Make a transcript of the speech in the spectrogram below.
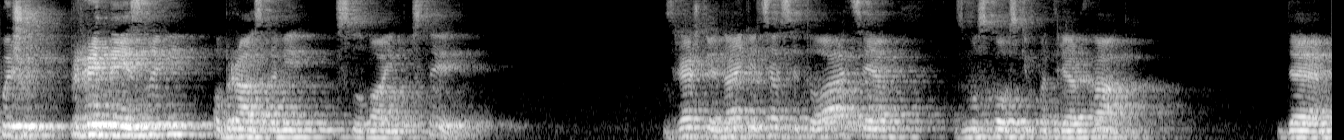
пишуть принизливі, образливі слова і пости. Зрештою, навіть ця ситуація з московським патріархатом. Де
